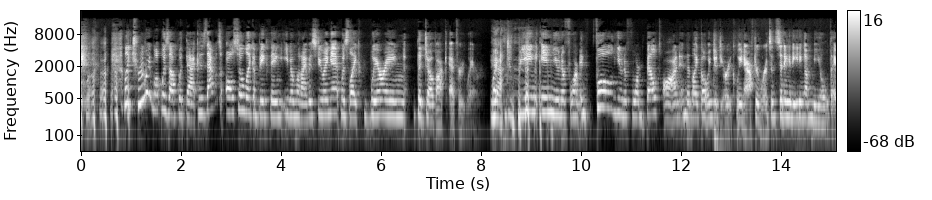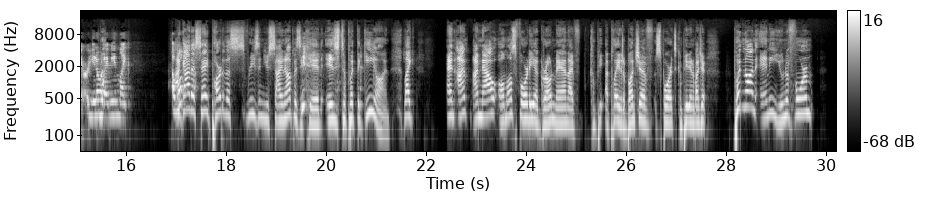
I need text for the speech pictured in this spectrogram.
like truly what was up with that because that was also like a big thing even when i was doing it was like wearing the dobok everywhere like Yeah. just being in uniform in full uniform belt on and then like going to dairy queen afterwards and sitting and eating a meal there you know what, What- i mean like uh, I gotta say, part of the reason you sign up as a kid is to put the gi on. Like, and I'm I'm now almost forty, a grown man. I've compe- I played at a bunch of sports, competed in a bunch of. Putting on any uniform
